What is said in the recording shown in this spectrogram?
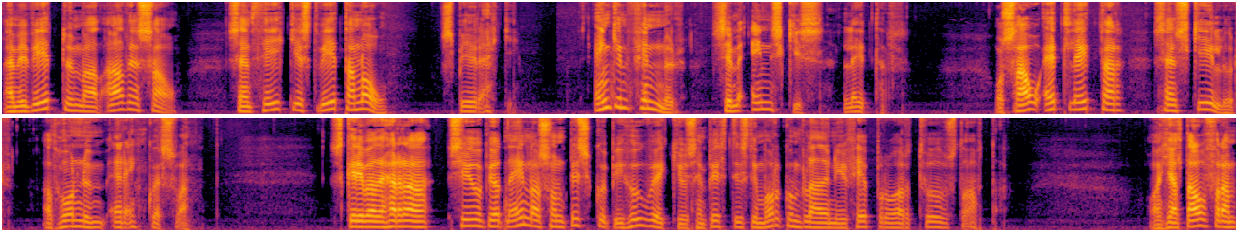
en við vitum að aðeins sá sem þykist vita nóg spyr ekki. Engin finnur sem einskís leitar og sá eitt leitar sem skilur að honum er einhver svant. Skrifaði herra Sigurbjörn Einarsson biskup í hugvekju sem byrtist í morgumblaðinu í februar 2008 og hann hjælt áfram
